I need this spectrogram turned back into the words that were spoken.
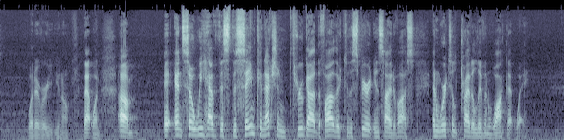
whatever, you know, that one. Um, and so we have this the same connection through God the Father to the Spirit inside of us, and we're to try to live and walk that way.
